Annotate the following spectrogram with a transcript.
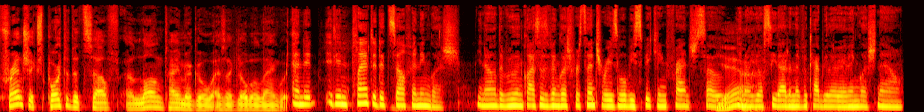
French exported itself a long time ago as a global language. And it, it implanted itself in English. You know, the ruling classes of English for centuries will be speaking French. So, you know, you'll see that in the vocabulary of English now.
